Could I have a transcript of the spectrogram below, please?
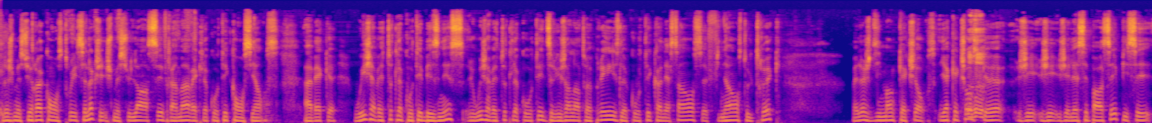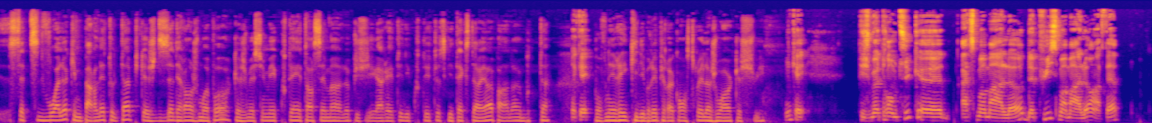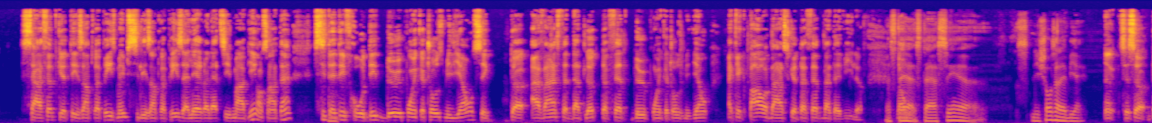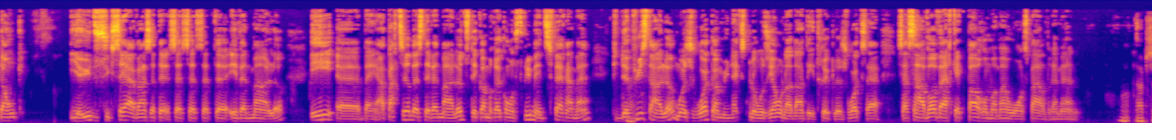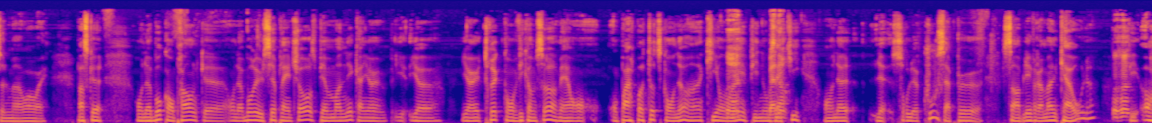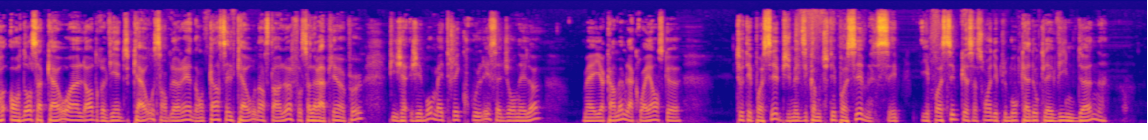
Là, je me suis reconstruit. C'est là que je me suis lancé vraiment avec le côté conscience. Avec, euh, oui, j'avais tout le côté business. Oui, j'avais tout le côté dirigeant d'entreprise, le côté connaissance, euh, finance, tout le truc. Mais là, je dis, il manque quelque chose. Il y a quelque chose Mhm. que j'ai- j'ai j'ai laissé passer, puis c'est cette petite voix-là qui me parlait tout le temps, puis que je disais, dérange-moi pas, que je me suis mis à écouter intensément, là, puis j'ai arrêté d'écouter tout ce qui est extérieur pendant un bout de temps OK. pour venir rééquilibrer puis reconstruire le joueur que je suis. OK. Puis je me trompe-tu que à ce moment-là, depuis ce moment-là, en fait, ça a fait que tes entreprises, même si les entreprises allaient relativement bien, on s'entend, si tu été fraudé de 2 points quelque chose millions, c'est t'as- avant cette date-là, tu as fait 2 points quelque chose millions à quelque part dans ce que tu as fait dans ta vie. là. C'était Donc- c'était assez. euh, les choses allaient bien. Hein, C'est ça. Donc, il y a eu du succès avant cet, cet- cet- cet, euh, événement-là. Et euh, ben, à partir de cet événement-là, tu t'es comme reconstruit, mais différemment. Puis depuis ce temps-là, moi, je vois comme une explosion là, dans tes trucs. Là. Je vois que ça, ça s'en va vers quelque part au moment où on se parle vraiment. là. Absolument, ouais, ouais. Parce que on a beau comprendre que on a beau réussir plein de choses, puis à un moment donné, quand il y a un, il y a, il y a un truc qu'on vit comme ça, mais on, on perd pas tout ce qu'on a, hein, qui on Ouais. est, puis nos Ben non. acquis. On a le, sur le coup, ça peut sembler vraiment le chaos, là. Uh-huh. Puis or- ordo sap chaos, hein, l'ordre vient du chaos, semblerait. Donc quand c'est le chaos dans ce temps-là, il faut se le rappeler un peu. Puis j'ai j'ai beau m'être écroulé cette journée-là, mais il y a quand même la croyance que tout est possible. Puis je me dis comme tout est possible, c'est il est possible que ce soit un des plus beaux cadeaux que la vie me donne.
